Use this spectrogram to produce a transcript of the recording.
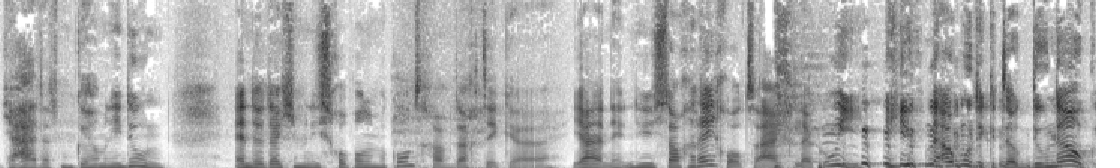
ja. dat moet ik helemaal niet doen. En doordat je me die schop onder mijn kont gaf, dacht ik, eh, ja, nu, nu is het al geregeld eigenlijk. Oei, nou moet ik het ook doen ook.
